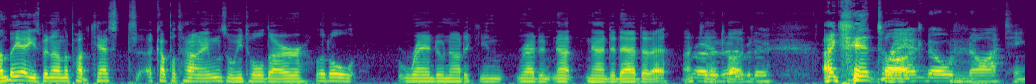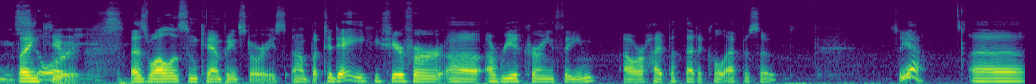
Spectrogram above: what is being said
Um, but yeah, he's been on the podcast a couple times, when we told our little randonautic random not nah, da, da, da, da. I can't talk. I can't talk. Randonauting Thank you. stories. as well as some camping stories. Uh, but today he's here for uh, a reoccurring theme, our hypothetical episode. So yeah, uh,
